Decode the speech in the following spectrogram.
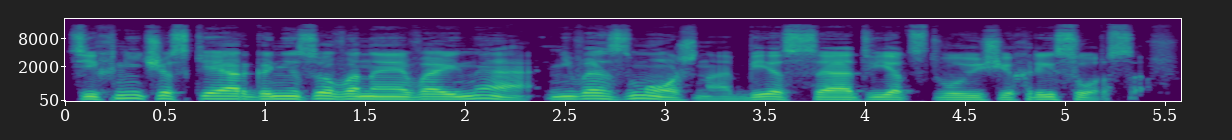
технически организованная война невозможна без соответствующих ресурсов.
